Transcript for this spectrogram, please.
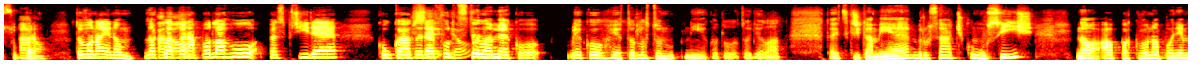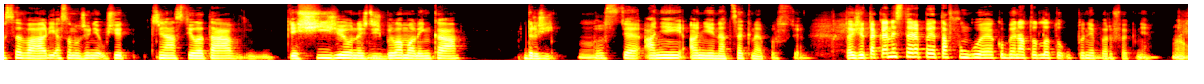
super. Ano. To ona jenom zaklepe Ano. na podlahu, pes přijde, kouká Už teda si- furt jo. stylem, jako, jako je tohle to nutný, jako tohle to dělat. Tak vždycky říkám, je, brusáčku, musíš. No a pak ona po něm se válí a samozřejmě už je 13 letá těžší, že jo, než když byla malinká, drží. Hmm. Prostě ani, ani necekne prostě. Takže ta kanisterapie ta funguje jakoby na tohle to úplně perfektně. No.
